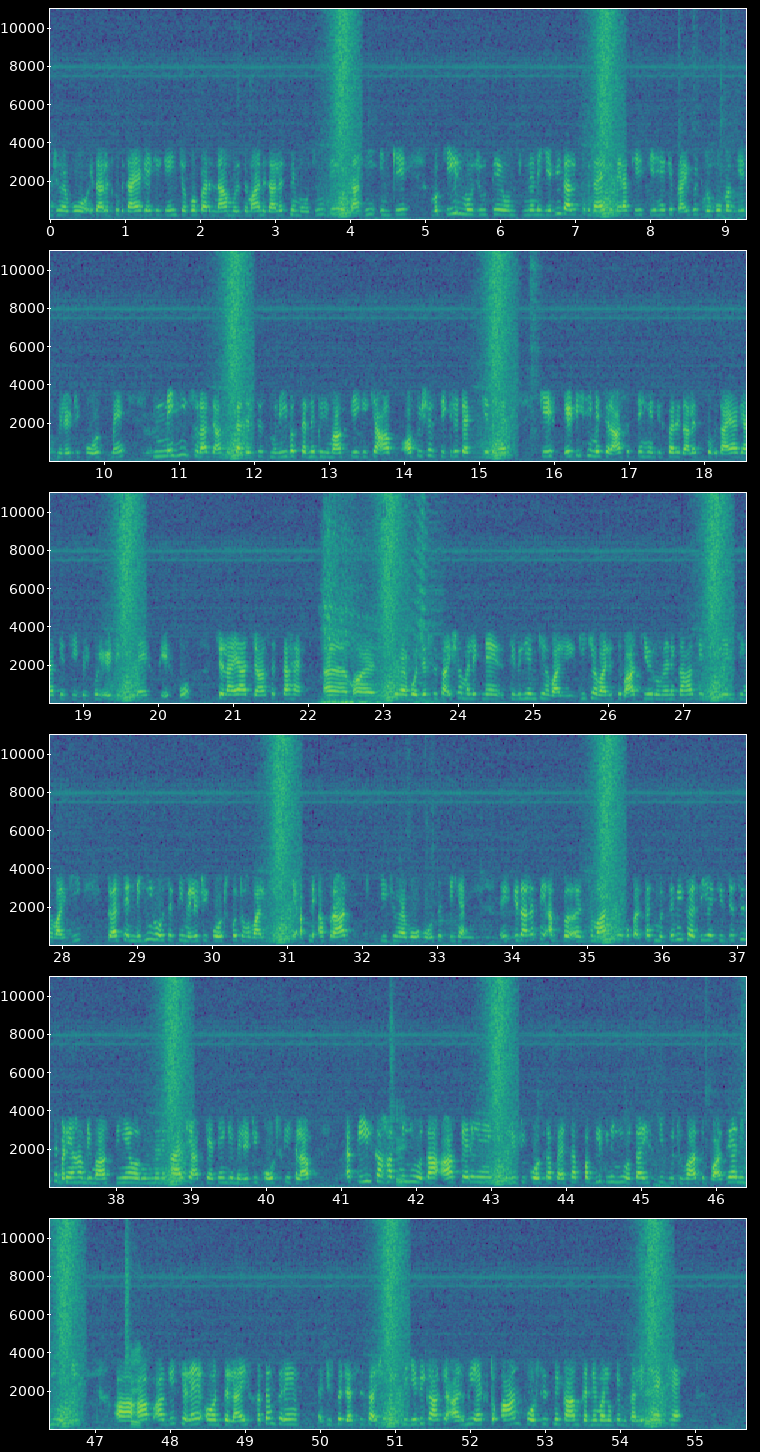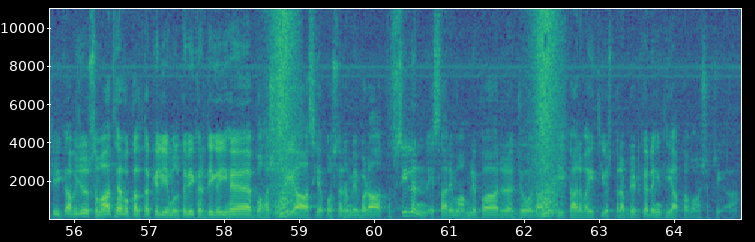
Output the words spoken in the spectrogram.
जो है वो अदालत को बताया गया कि कई जगहों पर ना मुलजमान अदालत में मौजूद थे और ना ही इनके वकील मौजूद थे। उन्होंने ये भी अदालत को बताया कि मेरा केस ये है कि प्राइवेट लोगों का केस मिलिट्री कोर्ट में नहीं सुना जा सकता। जस्टिस मुनीब अख्तर ने भी रिमार्क दिए कि क्या आप ऑफिशियल सीक्रेट एक्ट के तहत केस एटीसी में चला सकते हैं, जिस पर अदालत को बताया गया कि जी, बिल्कुल एटीसी में इस केस को चलाया जा सकता है। जो है वो जस्टिस आयशा मलिक ने सिविलियन की हवालगी के हवाले से बात की और उन्होंने कहा कि सिविलियन की हवालगी तो ऐसे नहीं हो सकती मिलिट्री कोर्ट को तो हवालगी के अपने अफराद की जो है वो हो सकती है। अदालत ने अब समाज जो है वो कल तक मुलतवी कर दी है चीफ जस्टिस ने बड़े अहम रिमार्क दिए हैं और उन्होंने कहा है कि आप कहते हैं कि मिलिट्री कोर्ट्स के खिलाफ अपील का हक नहीं होता। आप कह रहे हैं कि मिलिट्री कोर्ट का फैसला पब्लिक नहीं होता इसकी वजूहत वाजिया नहीं होती। आ, आप आगे चलें और दलाइल खत्म करें जिस पर जस्टिस आयशा मलिक ने यह भी कहा कि आर्मी एक्ट तो आर्म फोर्सेस में काम करने वालों के मुतालिक एक्ट है। ठीक, अब जो समात है वो कल तक के लिए मुलतवी कर दी गई है। बहुत शुक्रिया, आसिया कौसर हमें बड़ा तफसीला इस सारे मामले पर जो अदालती कार्रवाई थी उस पर अपडेट कर रही थी। आपका बहुत शुक्रिया।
